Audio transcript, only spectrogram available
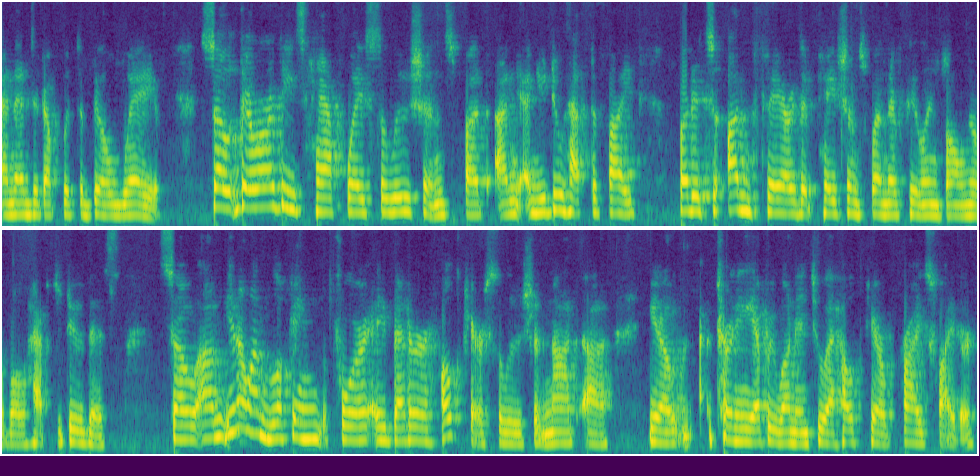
and ended up with the bill waived. So there are these halfway solutions, but and, and you do have to fight. But it's unfair that patients, when they're feeling vulnerable, have to do this. So, um, you know, I'm looking for a better healthcare solution, not, uh, you know, turning everyone into a healthcare prize fighter.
